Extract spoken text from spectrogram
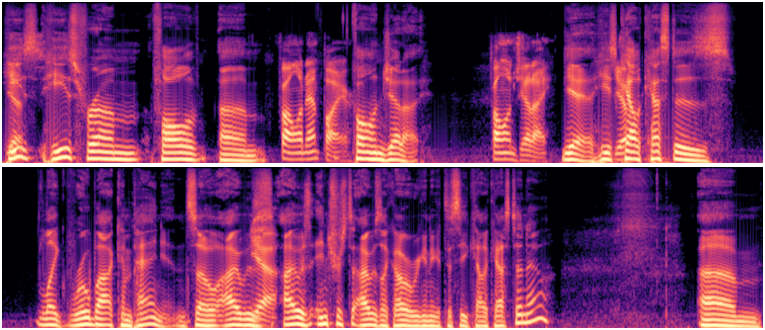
he's Yes. he's from Fall of um, Fallen Empire. Fallen Jedi. Fallen Jedi. Yeah, he's Yep. Cal Kestis like robot companion. So I was Yeah. I was interested. I was like, oh, are we gonna get to see Cal Kestis now? Um,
